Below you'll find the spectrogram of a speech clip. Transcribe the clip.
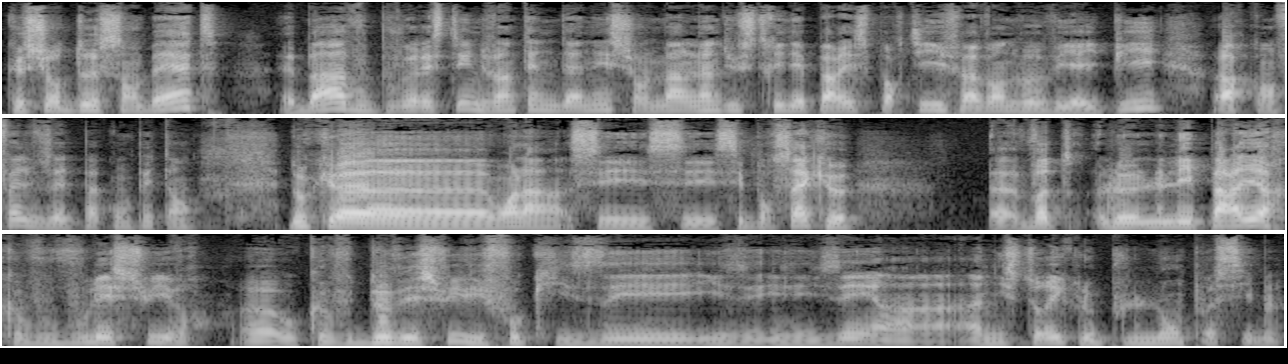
que sur 200 bêtes, ben, vous pouvez rester une vingtaine d'années sur l'industrie des paris sportifs à vendre vos VIP, alors qu'en fait, vous n'êtes pas compétent. Donc euh, voilà, c'est pour ça que euh, votre, les parieurs que vous voulez suivre euh, ou que vous devez suivre, il faut qu'ils aient, ils aient, un historique le plus long possible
